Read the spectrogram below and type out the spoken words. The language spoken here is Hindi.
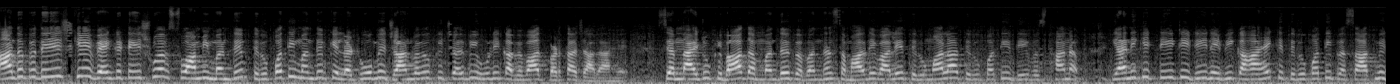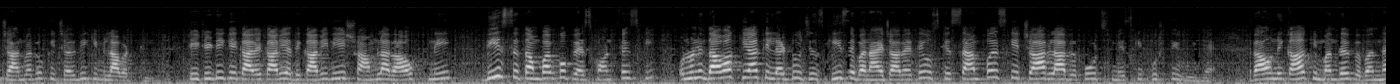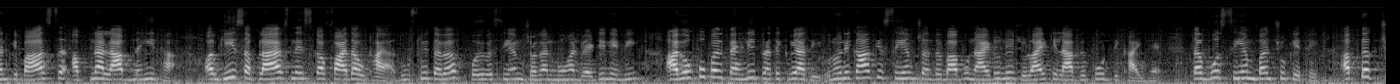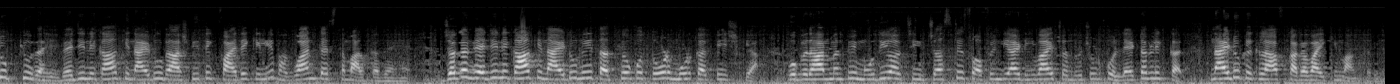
आंध्र प्रदेश के वेंकटेश्वर स्वामी मंदिर, तिरुपति मंदिर के लड्डुओं में जानवरों की चर्बी होने का विवाद बढ़ता जा रहा है। सीएम नायडू के बाद अब मंदिर प्रबंधन संभालने वाले तिरुमाला तिरुपति देवस्थानम, यानी कि टीटीडी ने भी कहा है कि तिरुपति प्रसाद में जानवरों की चर्बी की मिलावट थी। टीटीडी के कार्यकारी अधिकारी ने श्यामला राव ने 20 सितंबर को प्रेस कॉन्फ्रेंस की। उन्होंने दावा किया कि लड्डू जिस घी से बनाए जा रहे थे, उसके सैंपल्स के चार लैब रिपोर्ट्स में इसकी पुष्टि हुई है। राव ने कहा कि मंदिर प्रबंधन के पास अपना लाभ नहीं था। और घी सप्लायर्स ने इसका फ़ायदा उठाया। दूसरी तरफ़ पूर्व सीएम जगन मोहन रेड्डी ने भी आरोपों पर पहली प्रतिक्रिया दी। उन्होंने कहा कि सीएम चंद्रबाबू नायडू ने जुलाई की लाभ रिपोर्ट दिखाई है। तब वो सीएम बन चुके थे। अब तक चुप क्यों रहे? रेड्डी ने कहा कि नायडू राजनीतिक फ़ायदे के लिए भगवान का इस्तेमाल कर रहे हैं। जगन रेड्डी ने कहा कि नायडू ने तथ्यों को तोड़ मोड़ कर पेश किया। वो प्रधानमंत्री मोदी और chief justice of India D Y Chandrachud को लेटर लिखकर नायडू के खिलाफ कार्रवाई की मांग करेंगे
